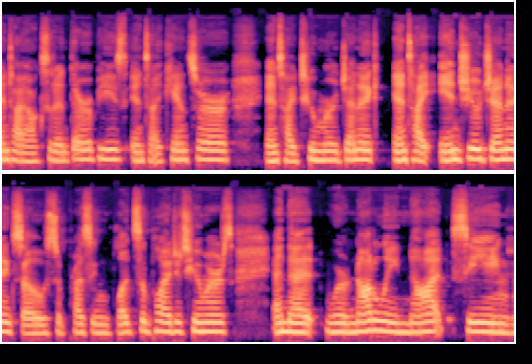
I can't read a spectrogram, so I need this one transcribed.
antioxidant therapies, anti cancer, anti tumorigenic, anti angiogenic, so suppressing blood supply to tumors, and that we're not only not seeing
